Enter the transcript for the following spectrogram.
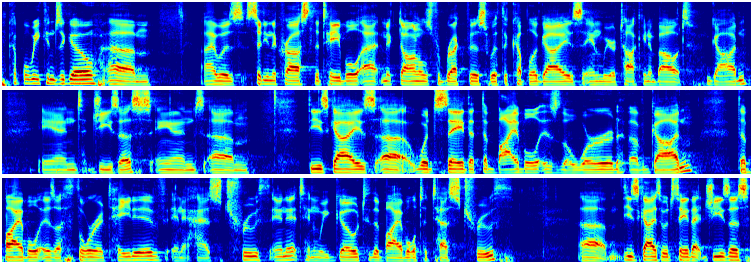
a couple weekends ago. I was sitting across the table at McDonald's for breakfast with a couple of guys, and we were talking about God and Jesus. And um, these guys uh, would say that the Bible is the Word of God. The Bible is authoritative and it has truth in it, and we go to the Bible to test truth. Um, these guys would say that Jesus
